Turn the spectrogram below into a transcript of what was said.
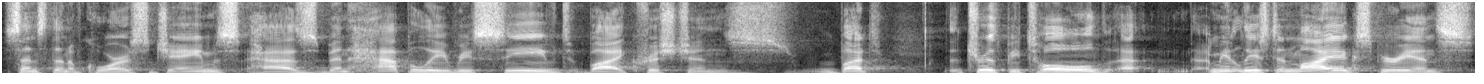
Since then, of course, James has been happily received by Christians. But the truth be told, uh, I mean, at least in my experience,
